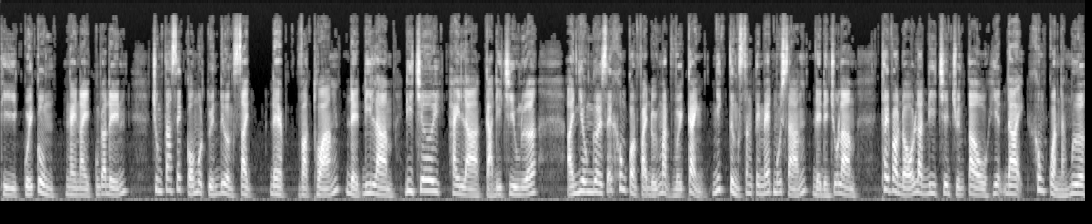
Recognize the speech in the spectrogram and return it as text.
thì cuối cùng ngày này cũng đã đến. Chúng ta sẽ có một tuyến đường sạch, đẹp và thoáng để đi làm, đi chơi hay là cả đi chiêu nữa. À, nhiều người sẽ không còn phải đối mặt với cảnh nhích từng cm mỗi sáng để đến chỗ làm, thay vào đó là đi trên chuyến tàu hiện đại không quản nắng mưa.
